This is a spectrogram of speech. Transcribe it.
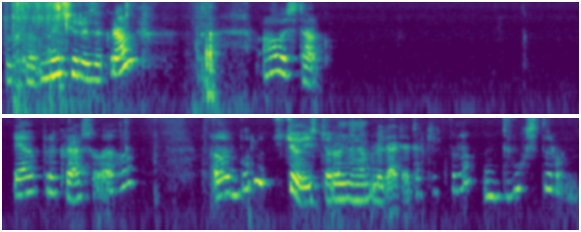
Тобто не через екран, а ось так. Я прикрасила його, але буду з цієї сторони наблюдати, так як воно двостороннє.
